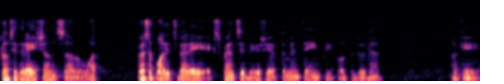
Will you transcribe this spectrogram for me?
considerations or what? First of all, it's very expensive because you have to maintain people to do that. Okay,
